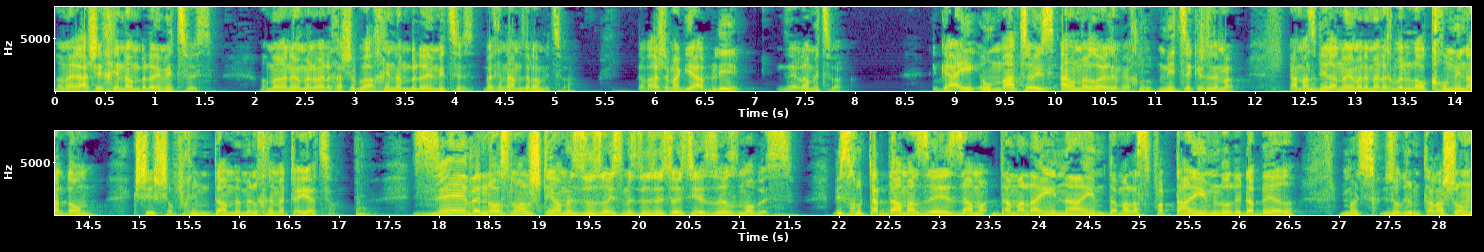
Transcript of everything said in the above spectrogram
אומר רש"י חינום בלא מצווס. אומר אני אומר לך שבוע חינום בלא מצווס. בחינם זה לא מצווה. דבר שמגיע בלי, זה לא מצווה. גיא ומצויס על מרוירם יאכלו. מצווה כשזה... המסביר הנועים על המלך, ולא קחו מן אדום. כששופכים דם במלחמת היצר. זה ונוסנו על שתי המזוזויס, מזוזויס אויס יזר זמובס. בזכות הדם הזה, דם, דם על העיניים, דם על השפתיים, לא לדבר. סוגרים את הלשון,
